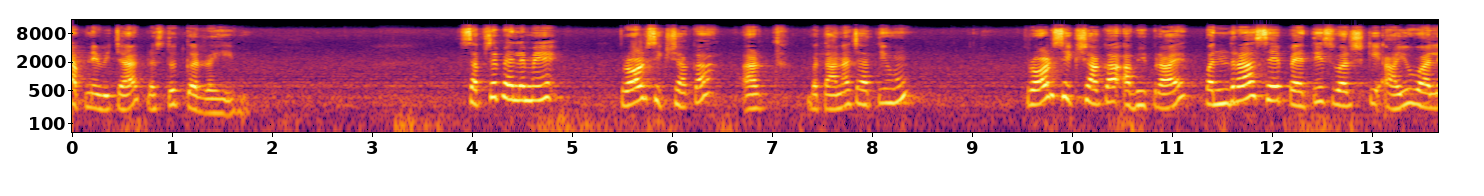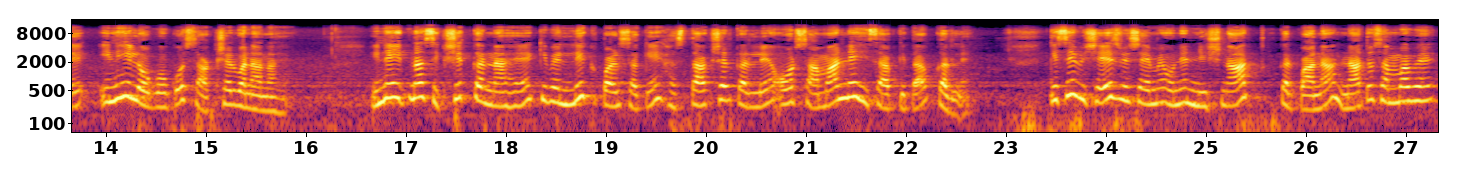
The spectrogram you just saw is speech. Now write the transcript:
अपने विचार प्रस्तुत कर रही हूँ। सबसे पहले मैं प्रौढ़ शिक्षा का अर्थ बताना चाहती हूँ। प्रौढ़ शिक्षा का अभिप्राय 15 से 35 वर्ष की आयु वाले इन्हीं लोगों को साक्षर बनाना है। इन्हें इतना शिक्षित करना है कि वे लिख पढ़ सकें, हस्ताक्षर कर लें और सामान्य हिसाब किताब कर लें। किसी विशेष विषय में उन्हें निष्णात कर पाना ना तो संभव है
